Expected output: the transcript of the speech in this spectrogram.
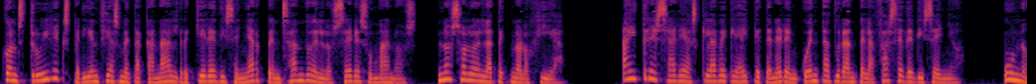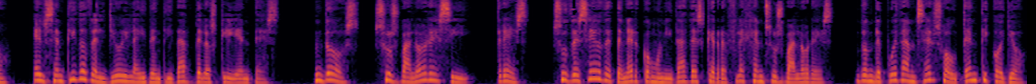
Construir experiencias metacanal requiere diseñar pensando en los seres humanos, no solo en la tecnología. Hay tres áreas clave que hay que tener en cuenta durante la fase de diseño. 1. El sentido del yo y la identidad de los clientes. 2. Sus valores y 3. Su deseo de tener comunidades que reflejen sus valores, donde puedan ser su auténtico yo.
